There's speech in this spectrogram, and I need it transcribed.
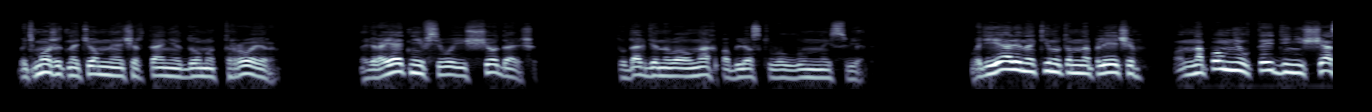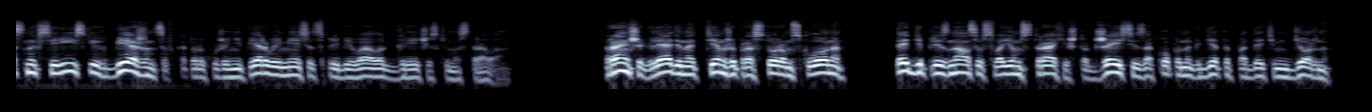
Быть может, на темные очертания дома Троера, но, вероятнее всего, еще дальше, туда, где на волнах поблескивал лунный свет. В одеяле, накинутом на плечи, он напомнил Тедди несчастных сирийских беженцев, которых уже не первый месяц прибивало к греческим островам. Раньше, глядя над тем же простором склона, Тедди признался в своем страхе, что Джейси закопана где-то под этим дерном,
